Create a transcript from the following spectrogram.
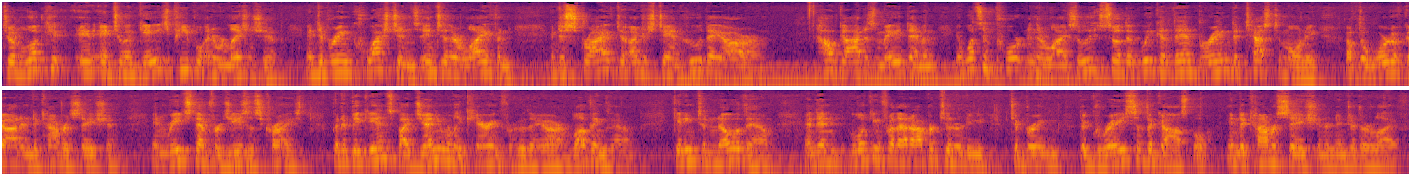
to look and to engage people in a relationship and to bring questions into their life and, and to strive to understand who they are and how God has made them and, and what's important in their life so, so that we can then bring the testimony of the Word of God into conversation and reach them for Jesus Christ. But it begins by genuinely caring for who they are and loving them getting to know them, and then looking for that opportunity to bring the grace of the gospel into conversation and into their life.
